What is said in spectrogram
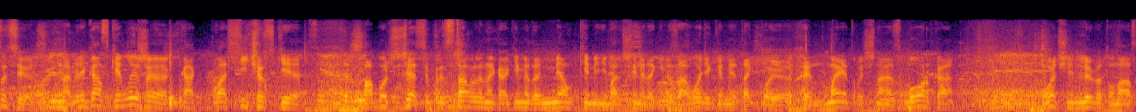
Здравствуйте. Американские лыжи, как классические, по большей части представлены какими-то мелкими, небольшими такими заводиками, такой хендмейд, ручная сборка. Очень любят у нас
